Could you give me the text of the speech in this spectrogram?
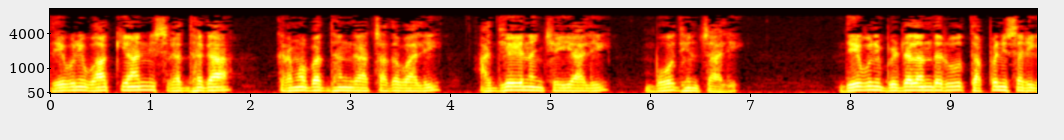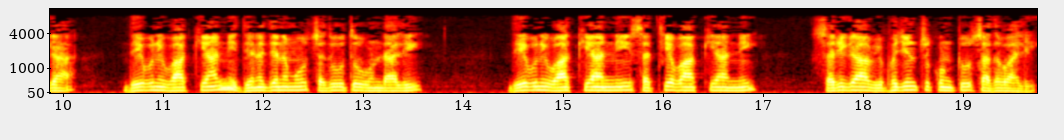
దేవుని వాక్యాన్ని శ్రద్ధగా క్రమబద్ధంగా చదవాలి అధ్యయనం చెయ్యాలి బోధించాలి. దేవుని బిడ్డలందరూ తప్పనిసరిగా దేవుని వాక్యాన్ని దినదినము చదువుతూ ఉండాలి. దేవుని వాక్యాన్ని సత్యవాక్యాన్ని సరిగా విభజించుకుంటూ చదవాలి.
